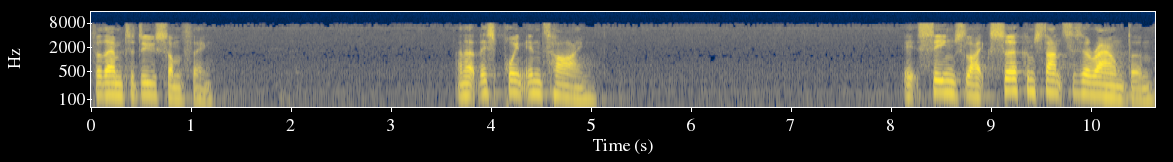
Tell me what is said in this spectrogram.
for them to do something. And at this point in time, it seems like circumstances around them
